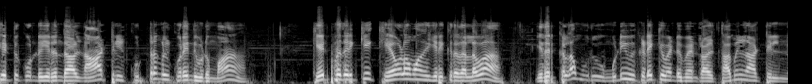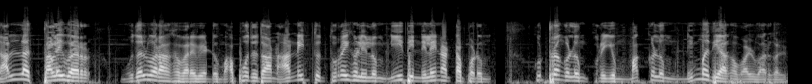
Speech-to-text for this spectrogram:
கேட்டுக்கொண்டு இருந்தால் நாட்டில் குற்றங்கள் குறைந்து விடுமா? கேட்பதற்கே கேவலமாக இருக்கிறது அல்லவா இதற்கெல்லாம் ஒரு முடிவு கிடைக்க வேண்டும் என்றால் தமிழ்நாட்டில் நல்ல தலைவர் முதல்வராக வர வேண்டும். அப்போதுதான் அனைத்து துறைகளிலும் நீதி நிலைநாட்டப்படும். குற்றங்களும் குறையும். மக்களும் நிம்மதியாக வாழ்வார்கள்.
